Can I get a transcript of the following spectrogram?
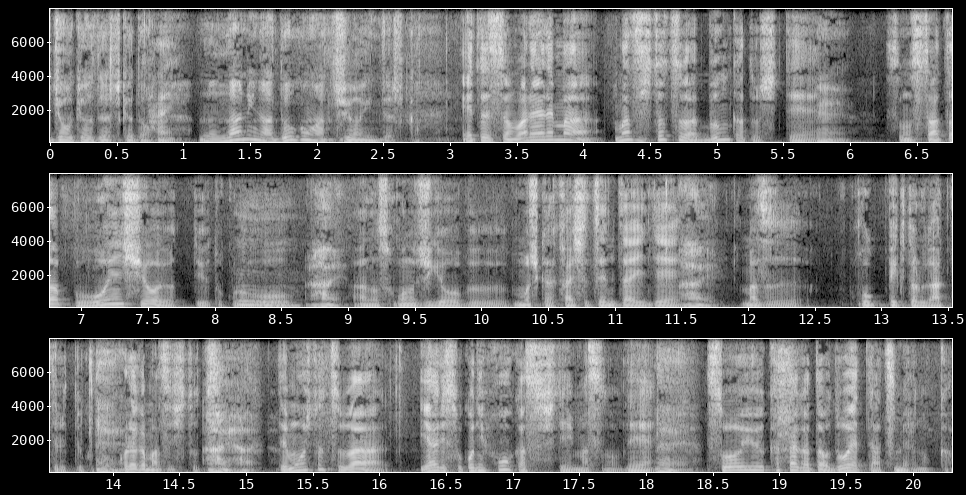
状況ですけど、はい。何がどこが強いんですか？えっとですね、我々まあ、まず一つは文化として、ええ。そのスタートアップを応援しようよっていうところを、はい。あの、そこの事業部、もしくは会社全体で、はい。まず、ほベクトルが合ってるってこと、ええ。これがまず一つ、はいはい。で、もう一つは、やはりそこにフォーカスしていますので、ええ。そういう方々をどうやって集めるのか、っ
